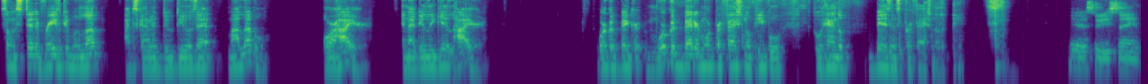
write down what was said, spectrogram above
So instead of raising people up, I just gotta do deals at my level or higher. And ideally get higher. Work with bigger work with better, more professional people who handle business professionally. Yeah, that's what you're saying.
